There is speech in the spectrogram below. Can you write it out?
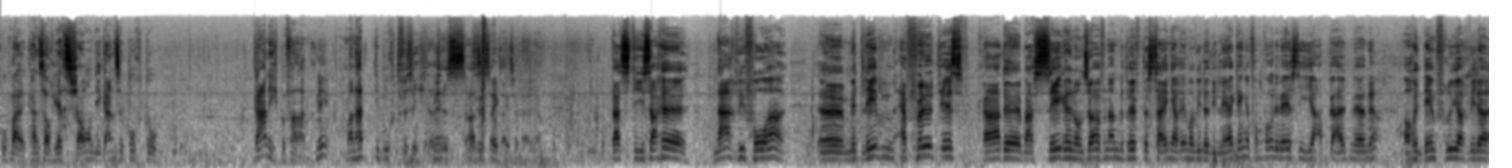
Guck mal, kannst auch jetzt schauen, die ganze Bucht, du gar nicht befahren. Nee, Man hat die Bucht für sich, das Nee, ist, das also ist wirklich- sensationell. Ja. Dass die Sache nach wie vor äh, mit Leben erfüllt ist, gerade was Segeln und Surfen anbetrifft, das zeigen ja auch immer wieder die Lehrgänge vom VDWS, die hier abgehalten werden. Ja. Auch in dem Frühjahr wieder,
